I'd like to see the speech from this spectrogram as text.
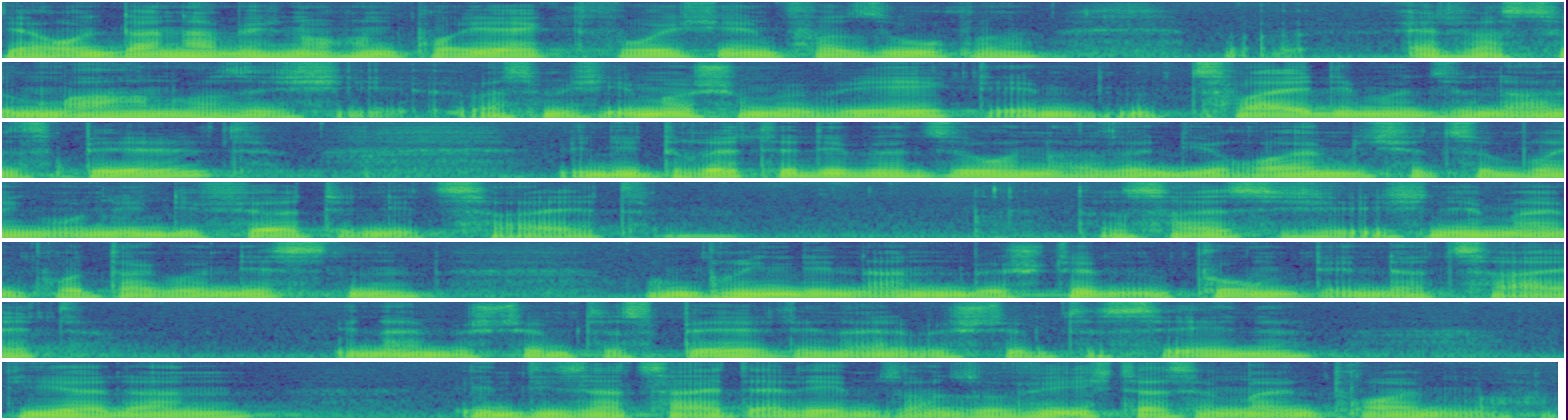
Ja, und dann habe ich noch ein Projekt, wo ich eben versuche, etwas zu machen, was, ich, was mich immer schon bewegt, eben ein zweidimensionales Bild in die dritte Dimension, also in die räumliche zu bringen und in die vierte, in die Zeit. Das heißt, ich, ich nehme einen Protagonisten und bringe den an einen bestimmten Punkt in der Zeit in ein bestimmtes Bild, in eine bestimmte Szene, die er dann in dieser Zeit erleben soll, so wie ich das in meinen Träumen mache.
